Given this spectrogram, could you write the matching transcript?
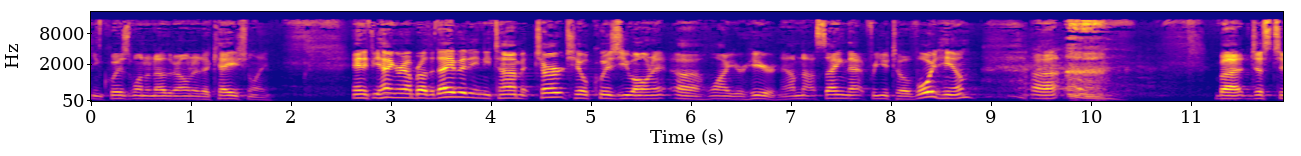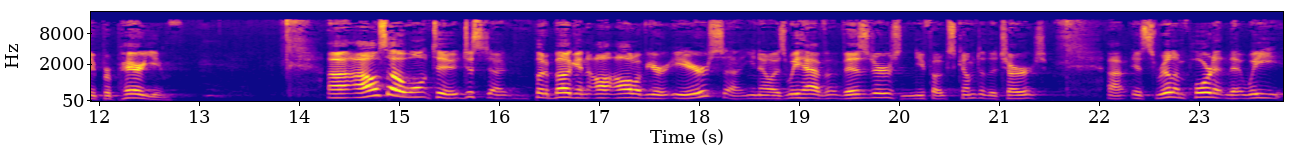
You can quiz one another on it occasionally. And if you hang around Brother David anytime at church, he'll quiz you on it uh, while you're here. Now, I'm not saying that for you to avoid him, uh, but just to prepare you. Uh, I also want to just uh, put a bug in all, all of your ears. Uh, you know, as we have visitors and you folks come to the church, uh, it's real important that we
